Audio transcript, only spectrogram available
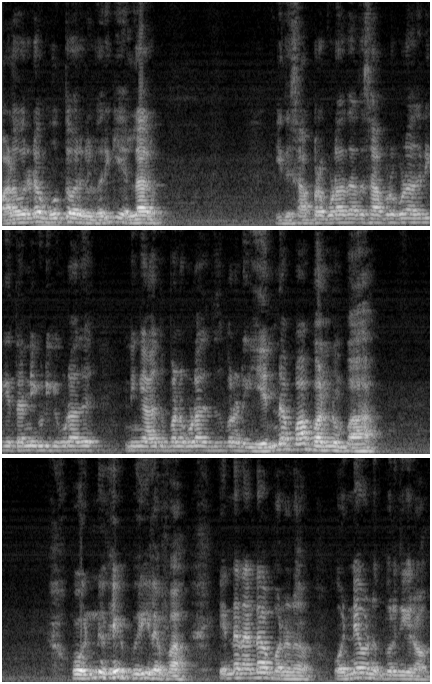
பல வருடம் மூத்தவர்கள் வரைக்கும் எல்லாரும் இது சாப்பிடக்கூடாது அதை சாப்பிடக்கூடாது நீங்கள் தண்ணி குடிக்கக்கூடாது நீங்கள் அது பண்ணக்கூடாது இது பண்ண என்னப்பா பண்ணும்பா? ஒன்றுமே புரியலப்பா. என்னதாண்டா பண்ணணும்? ஒன்றே ஒன்று புரிஞ்சுக்கிறோம்.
